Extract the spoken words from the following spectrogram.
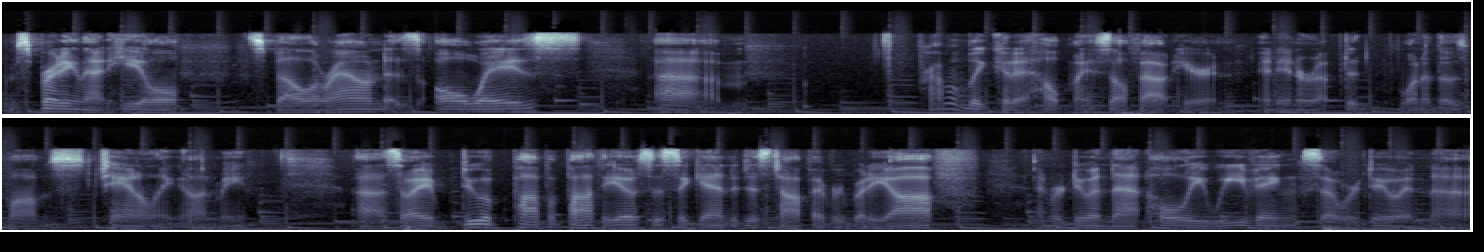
I'm spreading that heal spell around as always. Um, probably could have helped myself out here and, and, interrupted one of those mobs channeling on me. Uh, so I do a pop apotheosis again to just top everybody off, and we're doing that holy weaving. So we're doing uh,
